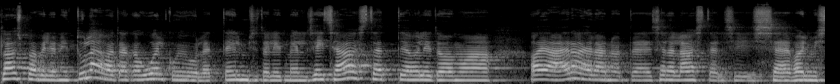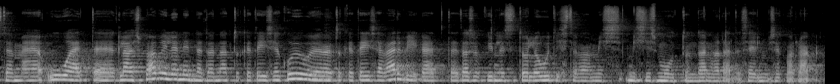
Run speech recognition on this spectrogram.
Klaaspaviljonid tulevad, aga uuel kujul, et eelmised olid meil seitse aastat ja olid oma aja ära elanud, sellel aastal siis valmistame uued klaaspaviljonid, need on natuke teise kuju ja natuke teise värviga, et tasub kindlasti tulla uudistama, mis, mis siis muutunud on võrreldes eelmise korraga.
